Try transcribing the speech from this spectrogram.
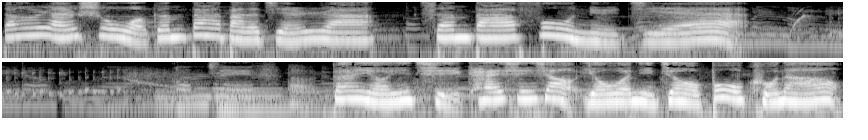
当然是我跟爸爸的节日啊，三八妇女节。”端友一起开心笑，有我你就不苦恼。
